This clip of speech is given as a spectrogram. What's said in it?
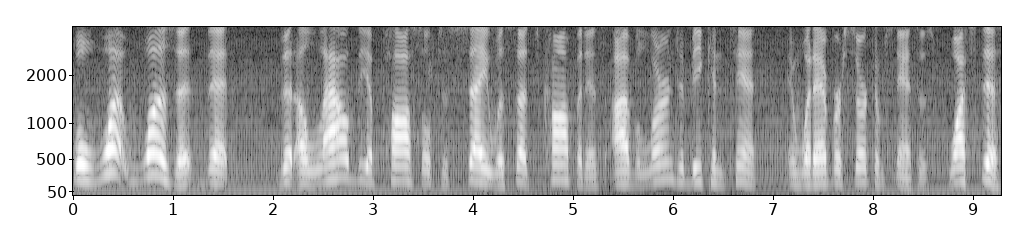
well, what was it that that allowed the apostle to say with such confidence, I've learned to be content in whatever circumstances? Watch this.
